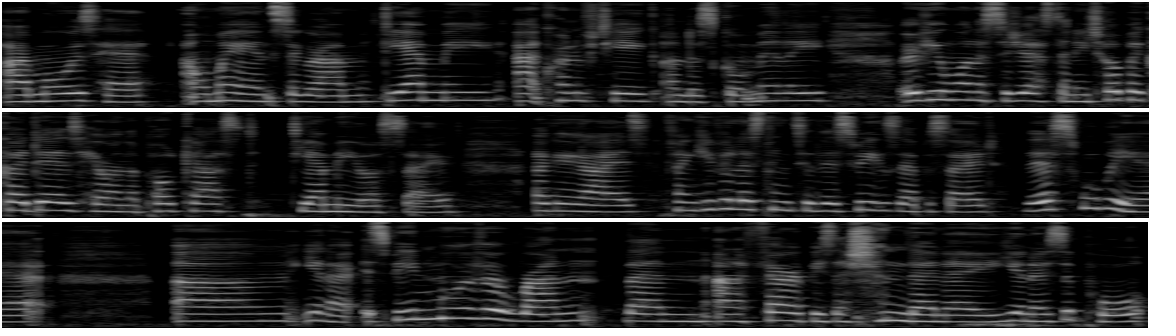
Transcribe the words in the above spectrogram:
I'm always here on my Instagram. DM me at chronic fatigue underscore Millie. Or if you want to suggest any topic ideas here on the podcast, DM me also. Okay, guys, thank you for listening to this week's episode. This will be it. Um, you know, it's been more of a rant than and a therapy session than a, you know, support,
